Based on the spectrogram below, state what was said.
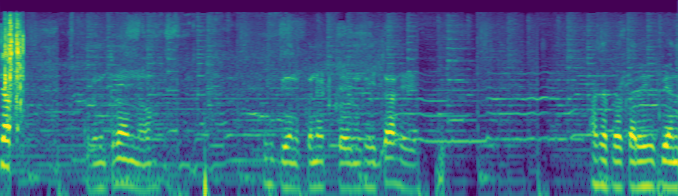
तर मित्रांनो व्ही पी एन कनेक्ट करून घ्यायचं आहे. अशा प्रकारे व्ही पी एन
